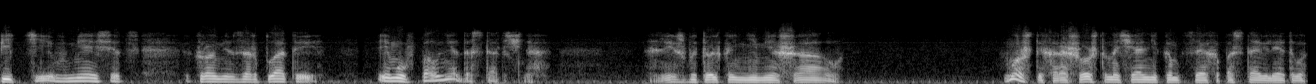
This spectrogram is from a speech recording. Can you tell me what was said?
пяти в месяц, кроме зарплаты, ему вполне достаточно. Лишь бы только не мешал. Может, и хорошо, что начальником цеха поставили этого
